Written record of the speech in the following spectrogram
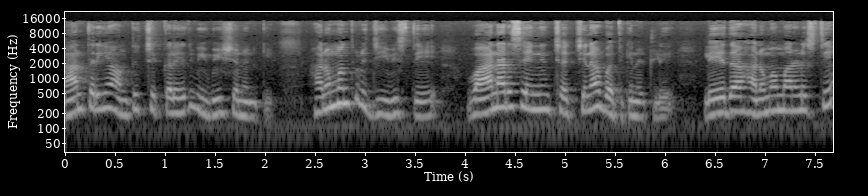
ఆంతర్యం అంతు చిక్కలేదు విభీషణునికి. హనుమంతుడు జీవిస్తే వానర సైన్యం చచ్చినా బతికినట్లే. లేదా హనుమ మరణిస్తే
